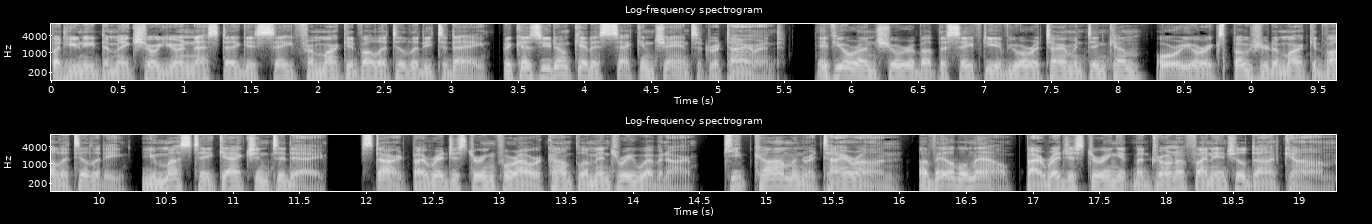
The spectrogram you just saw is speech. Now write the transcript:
But you need to make sure your nest egg is safe from market volatility today because you don't get a second chance at retirement. If you're unsure about the safety of your retirement income or your exposure to market volatility, you must take action today. Start by registering for our complimentary webinar, Keep Calm and Retire On, available now by registering at madronafinancial.com.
